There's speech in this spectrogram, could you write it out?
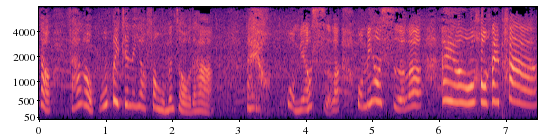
到法老不会真的要放我们走的。哎呦，我们要死了，我们要死了！哎呀，我好害怕！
